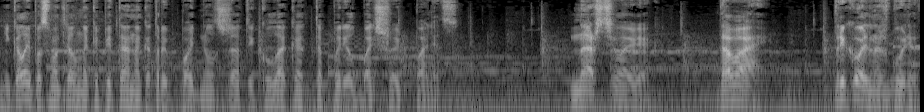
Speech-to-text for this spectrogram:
Николай посмотрел на капитана, который поднял сжатый кулак и оттопырил большой палец. «Наш человек! Давай! Прикольно ж будет!»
